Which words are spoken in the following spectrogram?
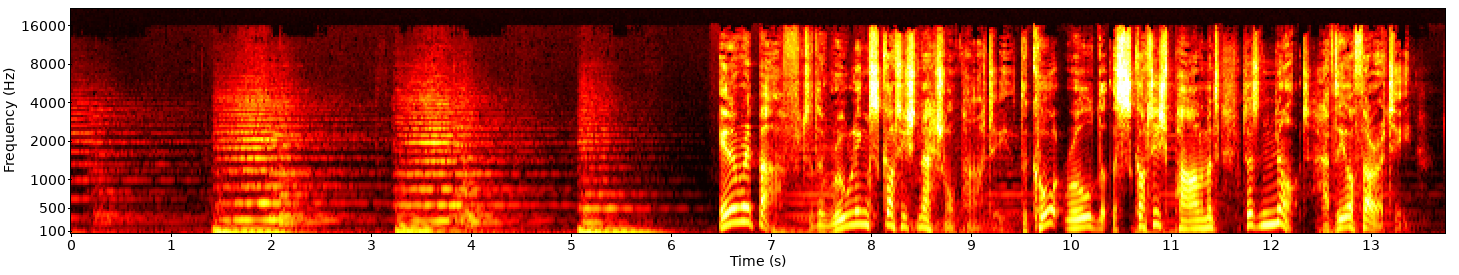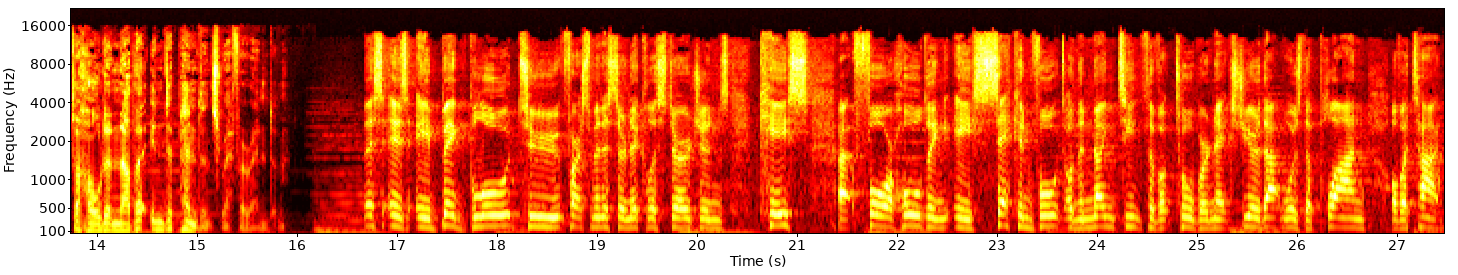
In a rebuff to the ruling Scottish National Party, the court ruled that the Scottish Parliament does not have the authority to hold another independence referendum. This is a big blow to First Minister Nicola Sturgeon's case uh, for holding a second vote on the 19th of October next year. That was the plan of attack.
